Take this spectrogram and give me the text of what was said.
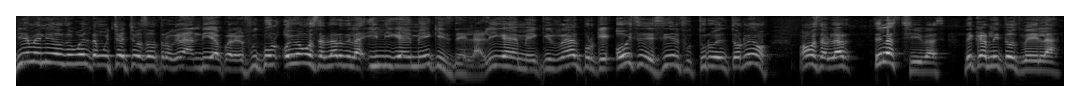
Bienvenidos de vuelta muchachos otro gran día para el fútbol. Hoy vamos a hablar de la I-Liga MX, de la Liga MX Real, porque hoy se decide el futuro del torneo. Vamos a hablar de las Chivas, de Carlitos Vela,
